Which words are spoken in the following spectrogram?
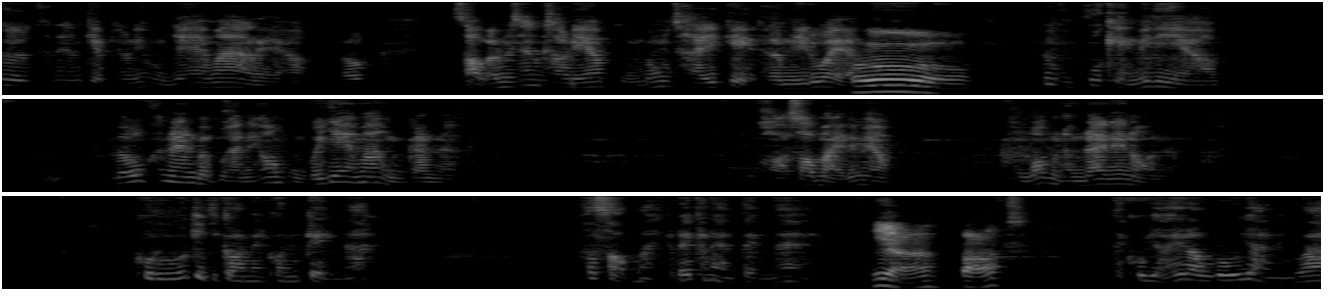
Oh. คือผมคราวนี้ครับผมต้องใช้เกรดเทอมนี้ด้วยอะโอ้คือผมกูเข่งไม่ดีครับ แล้วคะแนนแบบเผื่อในห้องผมก็แย่มากเหมือนกันนะผมขอสอบใหม่ได้ไหมครับ ผมว่าผมทำได้แน่นอน ครูรู้ว่ากิจกรเป็นคนเก่งนะ ถ้าสอบใหม่ก็ได้คะแนนเต็มแน่ Yeah, but แต่ครูอยากให้เรารู้อย่างหนึ่งว่า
